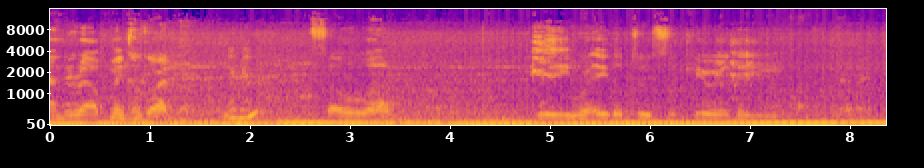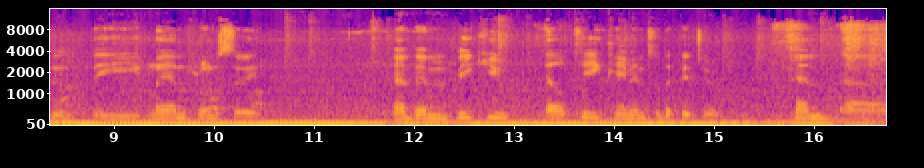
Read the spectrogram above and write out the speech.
and the Ralph Lincoln Garden. Mm-hmm. So uh, we were able to secure the, the the land from the city, and then BQLT came into the picture, and uh,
